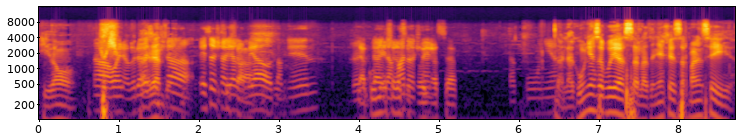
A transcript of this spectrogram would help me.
y vamos. Ah, bueno, pero eso ya, eso ya Eso había ya- cambiado también. La cuña de ya la no mano se podía hacer. La cuña. No, la cuña se podía hacer, la tenías que desarmar enseguida.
